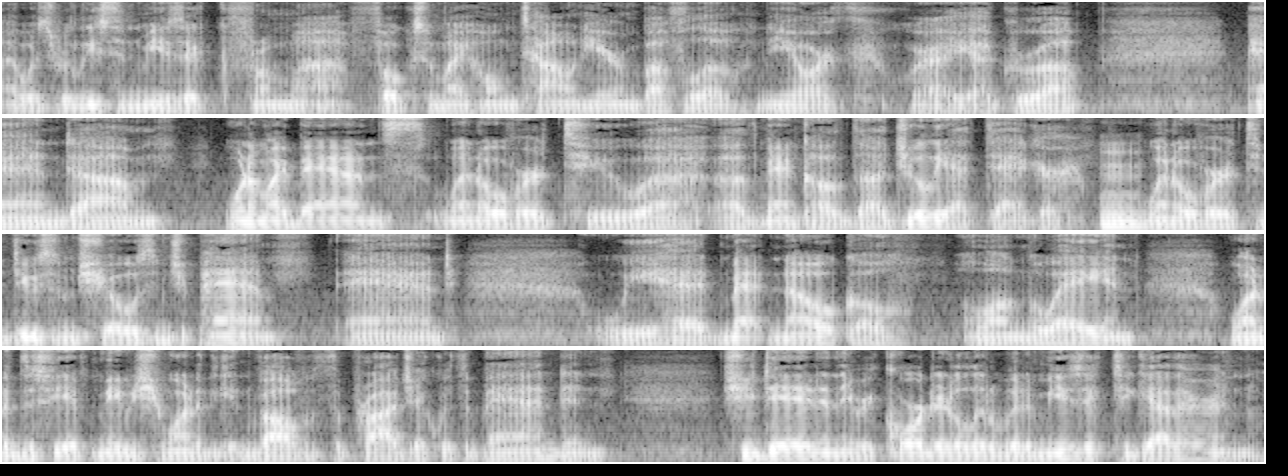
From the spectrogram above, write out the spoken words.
I was releasing music from uh, folks in my hometown here in Buffalo, New York, where I uh, grew up, and. Um, one of my bands went over to uh, a band called uh, Juliet Dagger. Went over to do some shows in Japan, and we had met Naoko along the way and wanted to see if maybe she wanted to get involved with the project with the band. And she did, and they recorded a little bit of music together, and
